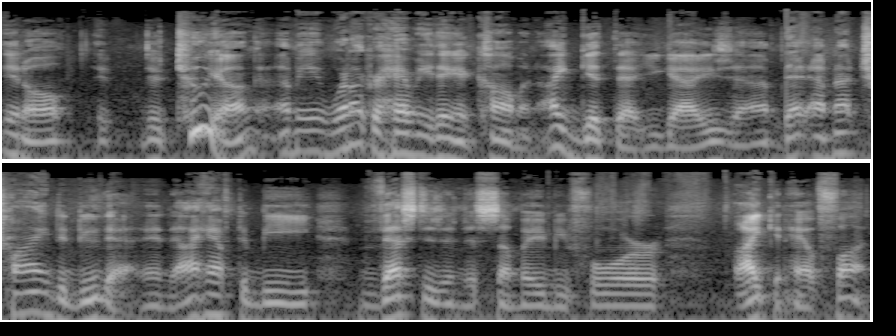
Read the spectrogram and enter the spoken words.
you know, they're too young. I mean, we're not going to have anything in common. I get that, you guys. I'm, that, I'm not trying to do that. And I have to be vested into somebody before I can have fun.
